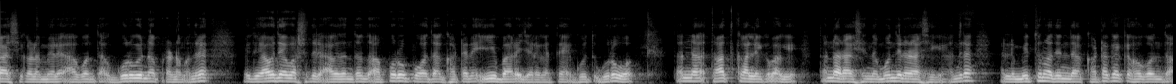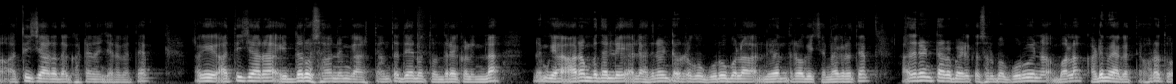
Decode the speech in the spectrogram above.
ರಾಶಿಗಳ ಮೇಲೆ ಆಗುವಂಥ ಗುರುವಿನ ಪರಿಣಾಮ, ಅಂದರೆ ಇದು ಯಾವುದೇ ವರ್ಷದಲ್ಲಿ ಆಗದಂಥ ಒಂದು ಅಪರೂಪವಾದ ಘಟನೆ ಈ ಬಾರಿ ಜರುಗುತ್ತೆ. ಗುತ್, ಗುರುವು ತನ್ನ ತಾತ್ಕಾಲಿಕವಾಗಿ ತನ್ನ ರಾಶಿಯಿಂದ ಮುಂದಿನ ರಾಶಿಗೆ, ಅಂದರೆ ಅಲ್ಲಿ ಮಿಥುನದಿಂದ ಕಟಕಕ್ಕೆ ಹೋಗುವಂಥ ಅತಿಚಾರದ ಘಟನೆ ಜರುಗುತ್ತೆ. ಹಾಗೆ ಅತಿಚಾರ ಇದ್ದರೂ ಸಹ ನಿಮಗೆ ಅಷ್ಟು ಅಂಥದ್ದೇನು ತೊಂದರೆಗಳಿಲ್ಲ. ನಿಮಗೆ ಆರಂಭದಲ್ಲಿ ಅಲ್ಲಿ ಹದಿನೆಂಟರವರೆಗೂ ಗುರುಬಲ ನಿರಂತರವಾಗಿ ಚೆನ್ನಾಗಿರುತ್ತೆ. ಹದಿನೆಂಟರ ಬಳಿಕ ಸ್ವಲ್ಪ ಗುರುವಿನ ಬಲ ಕಡಿಮೆ ಆಗುತ್ತೆ. ಹೊರತು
